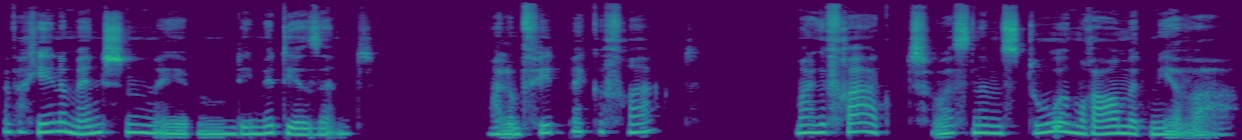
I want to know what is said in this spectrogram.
einfach jene Menschen eben, die mit dir sind, mal um Feedback gefragt, mal gefragt, was nimmst du im Raum mit mir wahr?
